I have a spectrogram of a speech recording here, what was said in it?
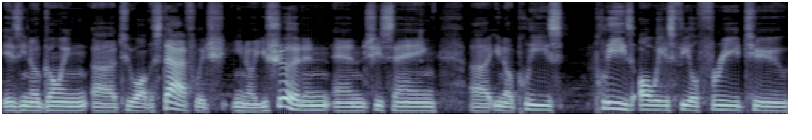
is you know going uh, to all the staff, which you know you should, and and she's saying, uh, you know, please please always feel free to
